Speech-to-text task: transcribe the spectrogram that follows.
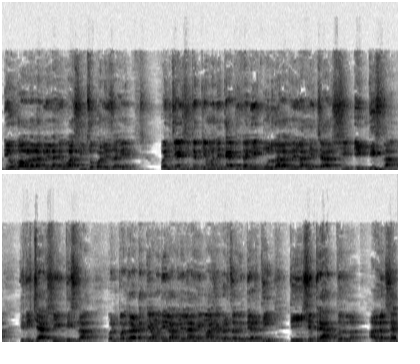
देवगावला लागलेला आहे वाशिमचं कॉलेज आहे. पंच्याऐंशी टक्केमध्ये त्या ठिकाणी एक मुलगा लागलेला आहे चारशे एकतीस ला किती? चारशे एकतीस ला पण पंधरा टक्क्यामध्ये लागलेला आहे माझ्याकडचा विद्यार्थी तीनशे त्र्याहत्तर ला आलं लक्षात?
